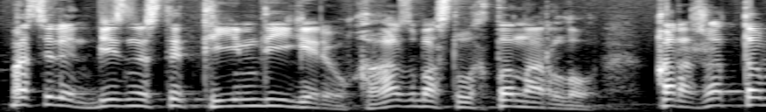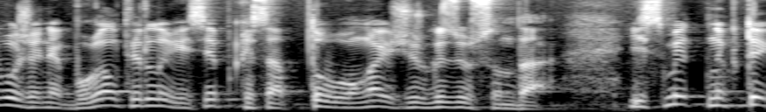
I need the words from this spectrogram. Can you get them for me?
Мәселен, бизнесті тиімді игеру, қағаз басылықтан арылу, қаражат табу және бухгалтерлік есеп қисапты оңай жүргізу сында. Исмет нүкте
